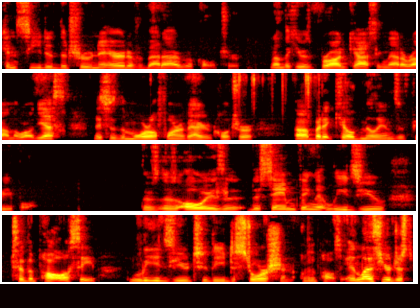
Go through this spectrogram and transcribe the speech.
conceded the true narrative about agriculture. I don't think he was broadcasting that around the world. Yes, this is the moral form of agriculture, uh, but it killed millions of people. There's, there's always a, the same thing that leads you to the policy leads you to the distortion of the policy, unless you're just,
